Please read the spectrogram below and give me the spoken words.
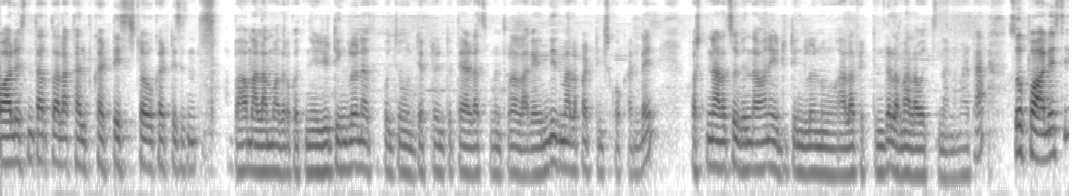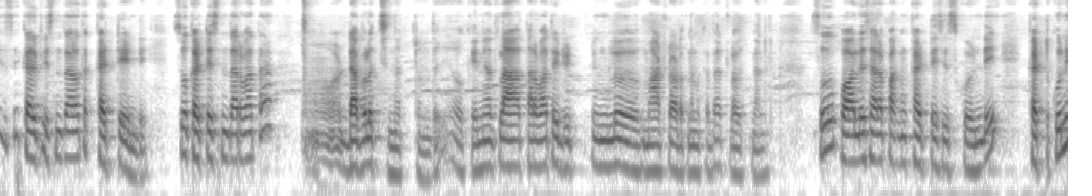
పాలు వేసిన తర్వాత అలా కలిపి కట్టేసి స్టవ్ కట్టేసి అబ్బా మళ్ళీ మొదలుకొచ్చింది. ఎడిటింగ్లో నాకు కొంచెం డిఫరెంట్ తేడా చూపించడం అలాగైంది. ఇది మళ్ళీ పట్టించుకోకండి. ఫస్ట్ నేను అలా చూపిందామని ఎడిటింగ్లోను అలా పెట్టింది అలా మళ్ళీ వచ్చిందనమాట సో పాలు కలిపేసిన తర్వాత కట్టేయండి. సో కట్టేసిన తర్వాత డబల్ వచ్చినట్టుంది. ఓకే నేను అట్లా తర్వాత ఎడిటింగ్లో మాట్లాడుతున్నాను కదా అట్లా వచ్చిందంట సో పాలేసి అలా పక్కన కట్టేసేసుకోండి. కట్టుకుని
